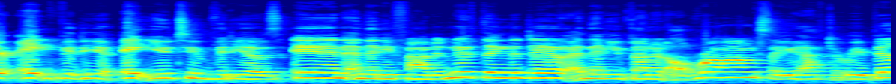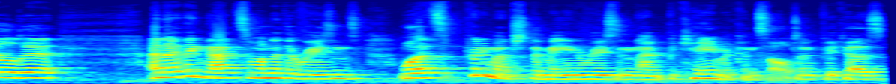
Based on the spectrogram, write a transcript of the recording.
you're eight video eight youtube videos in and then you found a new thing to do and then you've done it all wrong so you have to rebuild it and I think that's one of the reasons, well, that's pretty much the main reason I became a consultant because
